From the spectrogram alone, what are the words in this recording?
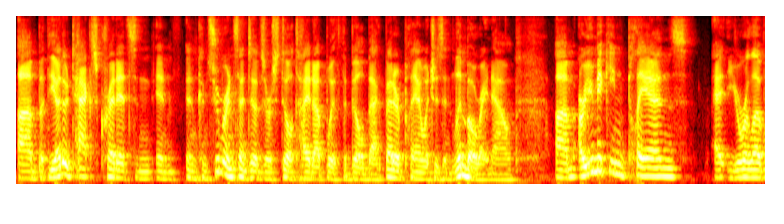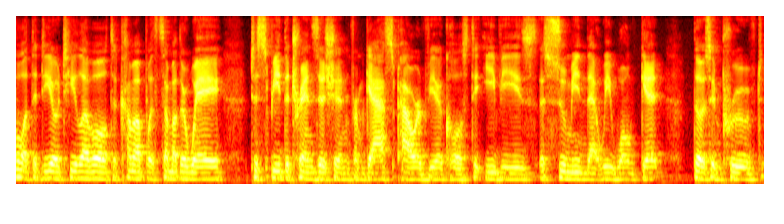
Um, but the other tax credits and, and, and consumer incentives are still tied up with the Build Back Better plan, which is in limbo right now. Um, are you making plans at your level, at the DOT level, to come up with some other way to speed the transition from gas powered vehicles to EVs, assuming that we won't get those improved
